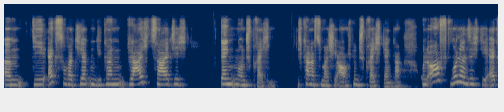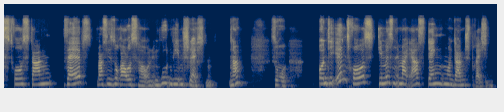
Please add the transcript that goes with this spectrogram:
Ähm, die Extrovertierten, die können gleichzeitig denken und sprechen. Ich kann das zum Beispiel auch. Ich bin Sprechdenker. Und oft wundern sich die Extros dann selbst, was sie so raushauen, im Guten wie im Schlechten. Ne? So. Und die Intros, die müssen immer erst denken und dann sprechen.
